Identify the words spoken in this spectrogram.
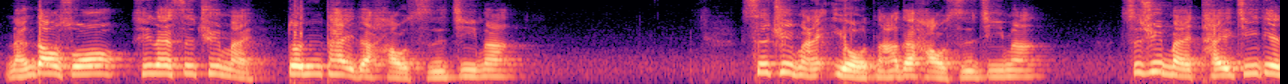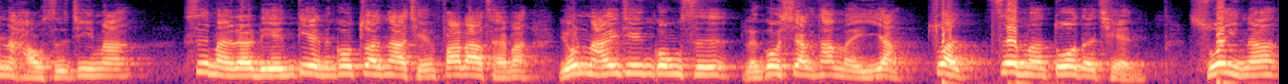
难道说现在是去买敦泰的好时机吗？是去买友达的好时机吗？是去买台积电的好时机吗？是买了联电能够赚大钱发大财吗？有哪一间公司能够像他们一样赚这么多的钱？所以呢，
